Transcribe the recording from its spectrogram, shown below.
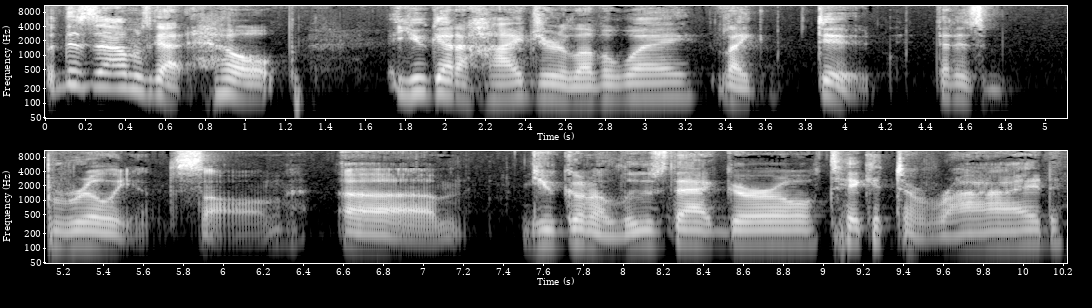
but this album's got help. You got to hide your love away. Like, dude, that is a brilliant song. Um, you gonna lose that girl? Ticket to ride.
